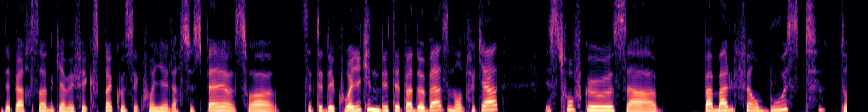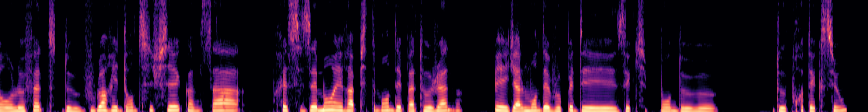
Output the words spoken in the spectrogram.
des personnes qui avaient fait exprès que ces courriers l'air suspects, euh, soit c'était des courriers qui ne l'étaient pas de base, mais en tout cas, il se trouve que ça a pas mal fait un boost dans le fait de vouloir identifier comme ça précisément et rapidement des pathogènes, et également développer des équipements de, de protection.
